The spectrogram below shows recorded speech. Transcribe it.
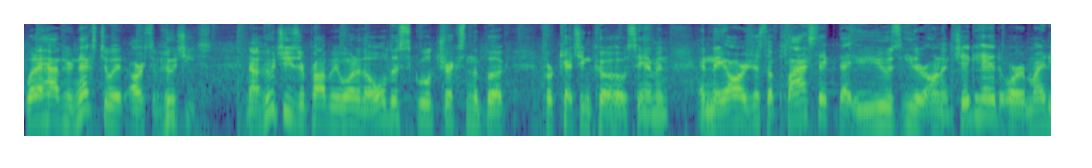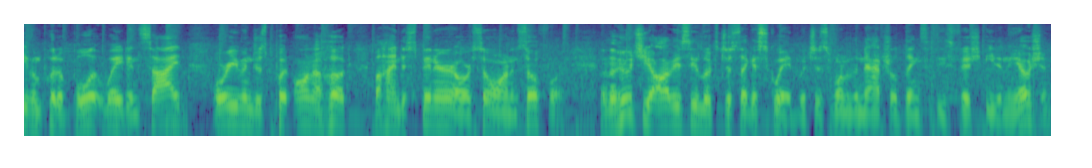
What I have here next to it are some hoochies. Now hoochies are probably one of the oldest school tricks in the book for catching coho salmon and they are just a plastic that you use either on a jig head or it might even put a bullet weight inside or even just put on a hook behind a spinner or so on and so forth. Now, the hoochie obviously looks just like a squid which is one of the natural things that these fish eat in the ocean.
